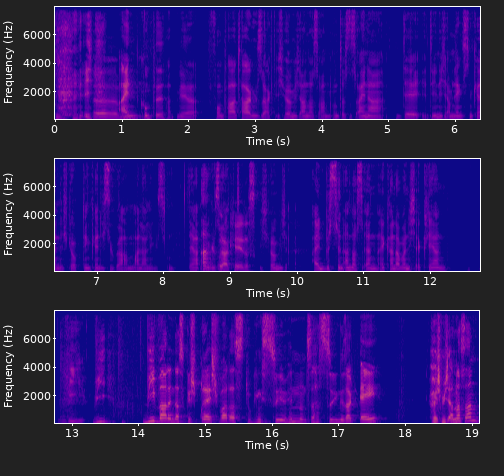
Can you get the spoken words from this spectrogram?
ich, Ähm, ein Kumpel hat mir vor ein paar Tagen gesagt, ich höre mich anders an. Und das ist einer, der, den ich am längsten kenne. Ich glaube, den kenne ich sogar am allerlängsten. Der hat ah, mir gesagt, okay, ich höre mich ein bisschen anders an. Er kann aber nicht erklären, wie. wie, wie war denn das Gespräch? War das, du gingst zu ihm hin und hast zu ihm gesagt, ey, höre ich mich anders an?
